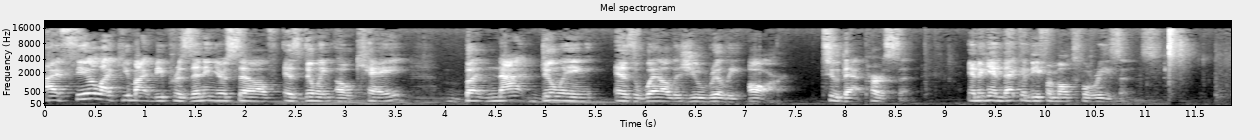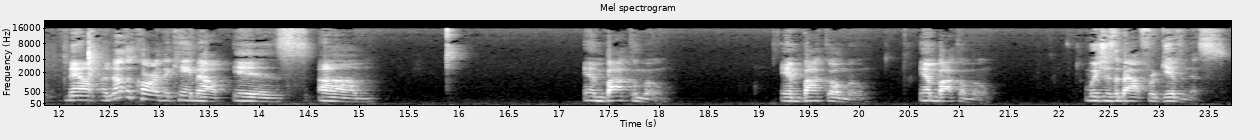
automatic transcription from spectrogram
i feel like you might be presenting yourself as doing okay but not doing as well as you really are to that person. And again, that could be for multiple reasons. Now, another card that came out is um, Mbakumu. Mbakumu. Mbakumu. Which is about forgiveness.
